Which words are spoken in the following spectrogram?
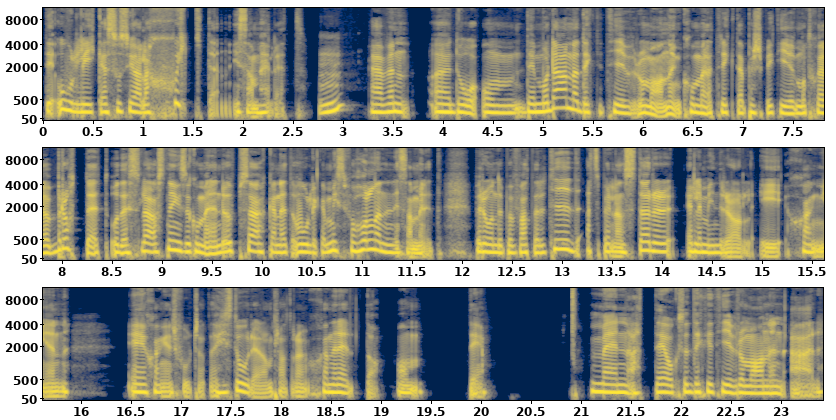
de olika sociala skikten i samhället. Mm. Även eh, då om den moderna detektivromanen kommer att rikta perspektivet mot själva brottet och dess lösning så kommer ändå uppsökandet av olika missförhållanden i samhället beroende på författare tid att spela en större eller mindre roll i genren, eh, genrens fortsatta historia. De pratar om generellt då, om det. Men att det också detektivromanen är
